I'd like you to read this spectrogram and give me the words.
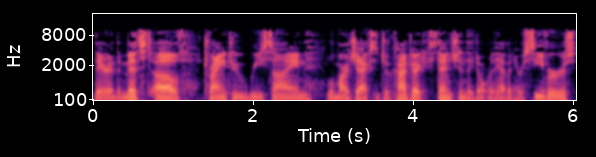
They're in the midst of trying to re-sign Lamar Jackson to a contract extension. They don't really have any receivers.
